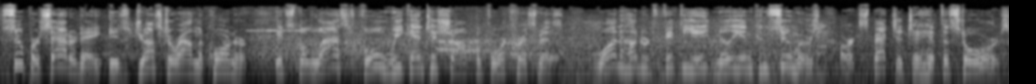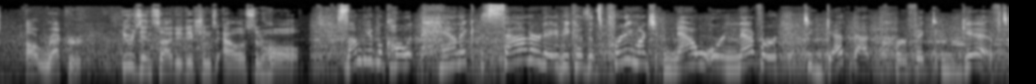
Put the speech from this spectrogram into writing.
Super Saturday is just around the corner. It's the last full weekend to shop before Christmas. 158 million consumers are expected to hit the stores, a record. Here's Inside Edition's Allison Hall. Some people call it Panic Saturday because it's pretty much now or never to get that perfect gift.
